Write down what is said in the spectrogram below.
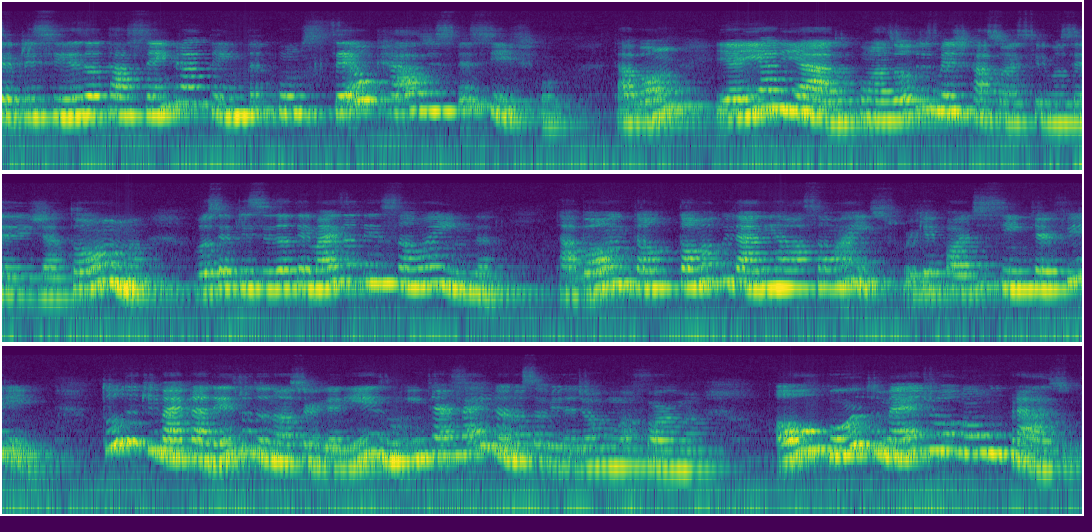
você precisa estar tá sempre atenta com o seu caso específico, tá bom? E aí, aliado com as outras medicações que você já toma, você precisa ter mais atenção ainda, tá bom? Então, toma cuidado em relação a isso, porque pode sim interferir tudo que vai para dentro do nosso organismo interfere na nossa vida de alguma forma, ou curto, médio ou longo prazo.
